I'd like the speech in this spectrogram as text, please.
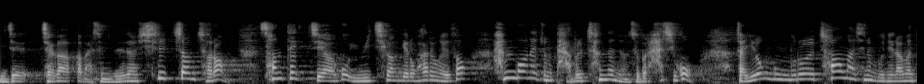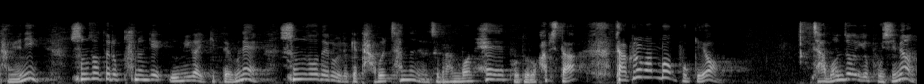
이제 제가 아까 말씀드린 실전처럼 선택지하고 위치 관계를 활용해서 한 번에 좀 답을 찾는 연습을 하시고 자 이런 공부를 처음 하시는 분이라면 당연히 순서대로 푸는 게 의미가 있기 때문에 순서대로 이렇게 답을 찾는 연습을 한번 해 보도록 합시다. 자 그럼 한번 볼게요. 자, 먼저 이거 보시면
